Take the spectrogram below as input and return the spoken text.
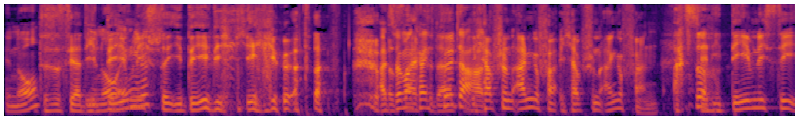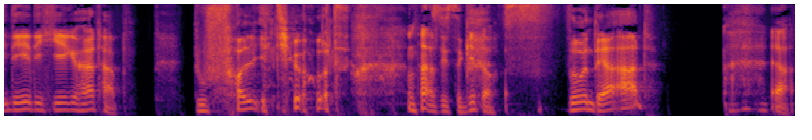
you know? Das ist ja die You know dämlichste Idee, die ich je gehört habe. Als Was wenn man keinen da? Filter hat. Ich habe schon angefangen. Ich habe schon angefangen. Ach Das so. ist ja die dämlichste Idee, die ich je gehört habe. Du Vollidiot. Na, siehst du, geht doch. So in der Art. Ja.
